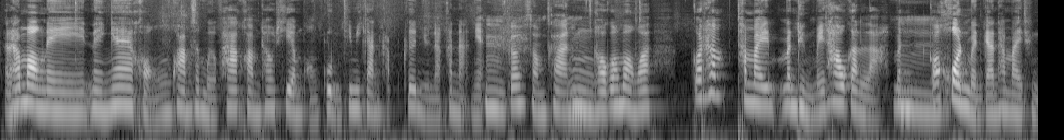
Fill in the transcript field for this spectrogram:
แต่ถ้ามองในในแง่ของความเสมอภาคความเท่าเทียมของกลุ่มที่มีการขับเคลื่อนอยู่ณขณะเนี้ยอืมก็สำคัญอืมเขาก็มองว่าก็ทำทำไมมันถึงไม่เท่ากันล่ะ มันอืมก็คนเหมือนกันทำไมถึง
